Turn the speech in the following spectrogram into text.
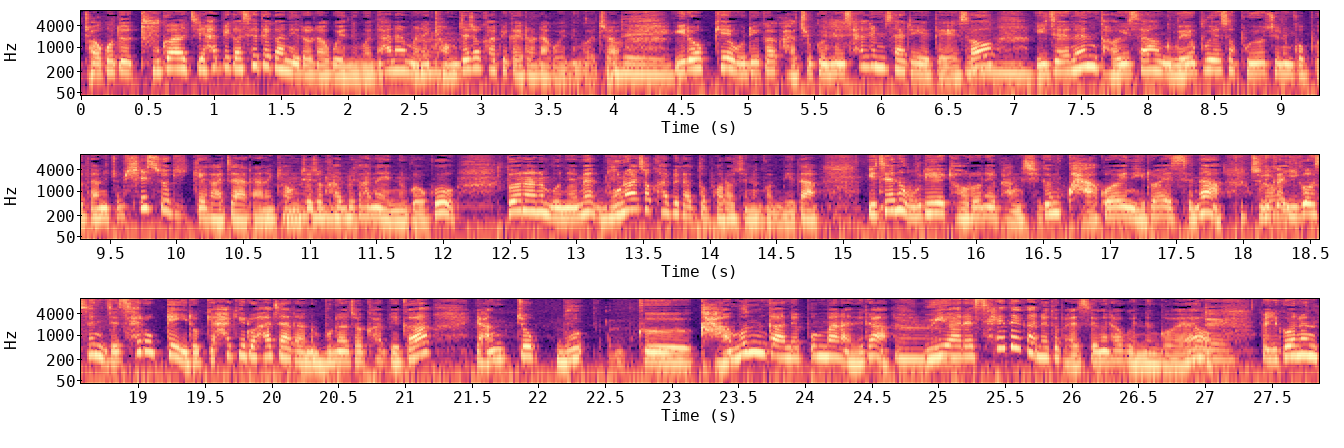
적어도 두 가지 합의가 세대 간에 일어나고 있는 건데 하나는 뭐냐 경제적 합의가 일어나고 있는 거죠. 음. 네. 이렇게 우리가 가지고 있는 살림살이에 대해서 음. 이제는 더 이상 외부에서 보여주는 것보다는 좀 실속 있게 가자라는 음. 경제적 합의가 하나 있는 거고 또 하나는 뭐냐면 문화적 합의가 또 벌어지는 겁니다. 이제는 우리의 결혼의 방식은 과거엔 이러했으나 우리가 이것은 이제 새롭게 이렇게 하기로 하자라는 문화적 합의가 양쪽 무, 그 가문 간에뿐만 아니라 위아래 세대 간에도 발생을 하고 있는 거예요. 음. 네. 그러니까 이거는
